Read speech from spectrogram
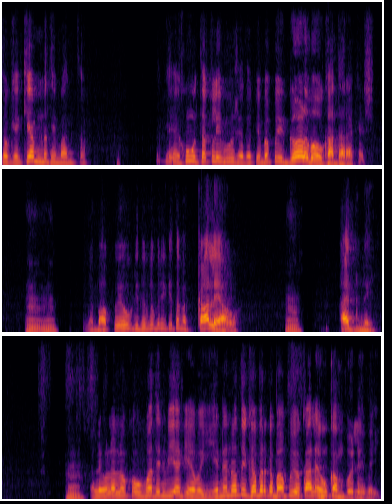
તો કે કેમ નથી માનતો? કે શું તકલીફ શું છે? તો કે બાપુ એ ગળ બહુ ખાધા રાખે છે. એટલે બાપુ એવું કીધું ખબર કે તમે કાલે આવો. આજ નહીં. એટલે ઓલા લોકો ઊભા થઈને વ્યા ગયા ભાઈ એને નહોતી ખબર કે બાપુ કાલે હું કામ બોલે ભાઈ.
